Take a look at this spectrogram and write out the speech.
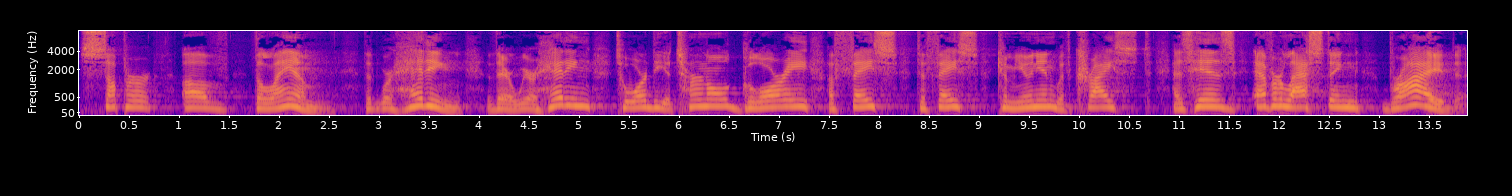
supper of the Lamb that we're heading there. We are heading toward the eternal glory of face to face communion with Christ as His everlasting bride.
